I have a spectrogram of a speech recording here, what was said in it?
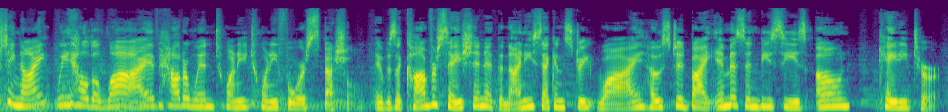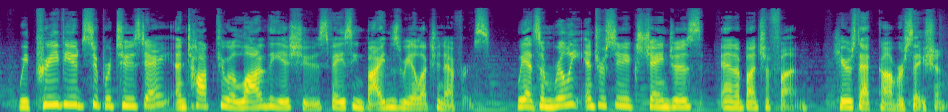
Thursday night, we held a live How to Win 2024 special. It was a conversation at the 92nd Street Y hosted by MSNBC's own Katy Tur. We previewed Super Tuesday and talked through a lot of the issues facing Biden's reelection efforts. We had some really interesting exchanges and a bunch of fun. Here's that conversation.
